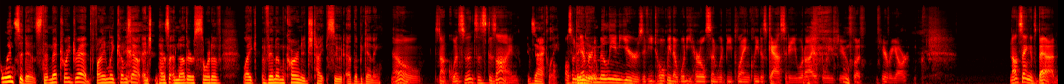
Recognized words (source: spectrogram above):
coincidence that Metroid Dread finally comes out and she has another sort of like Venom Carnage type suit at the beginning? No, it's not coincidence. It's design. Exactly. Also, They never in a million years, if you told me that Woody Harrelson would be playing Cletus Kasady, would I have believed you. But here we are. Not saying it's bad.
